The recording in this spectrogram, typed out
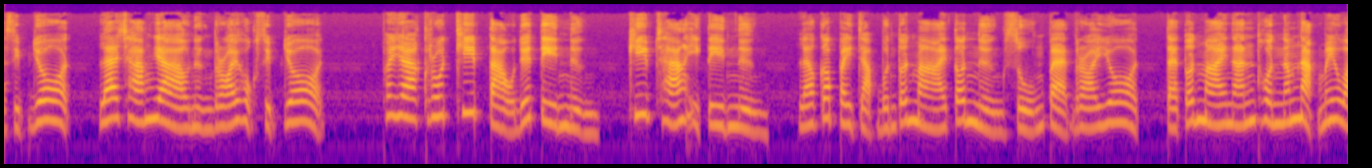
80 โยชน์และช้างยาว 160 โยชน์พญาครุฑคีบเต่าด้วยตีนหนึ่ง คีบช้างอีกตีนหนึ่ง แล้วก็ไปจับบนต้นไม้ต้นหนึ่งสูง 800 โยชน์แต่ต้นไม้นั้นทนน้ำหนักไม่ไหว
